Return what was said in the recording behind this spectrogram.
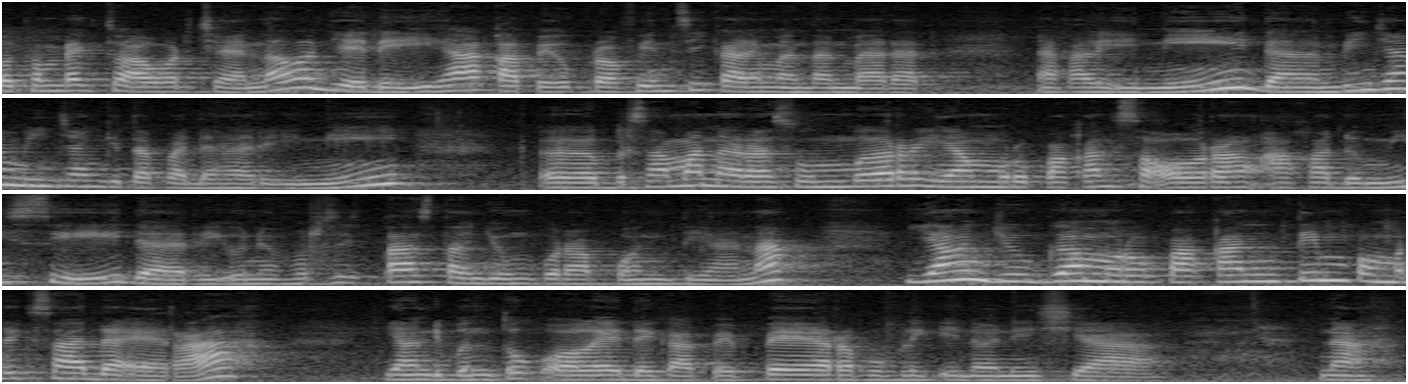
Welcome back to our channel JDIH KPU Provinsi Kalimantan Barat. Nah kali ini dalam bincang-bincang kita pada hari ini e, bersama narasumber yang merupakan seorang akademisi dari Universitas Tanjung Pura Pontianak yang juga merupakan tim pemeriksa daerah yang dibentuk oleh DKPP Republik Indonesia. Nah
